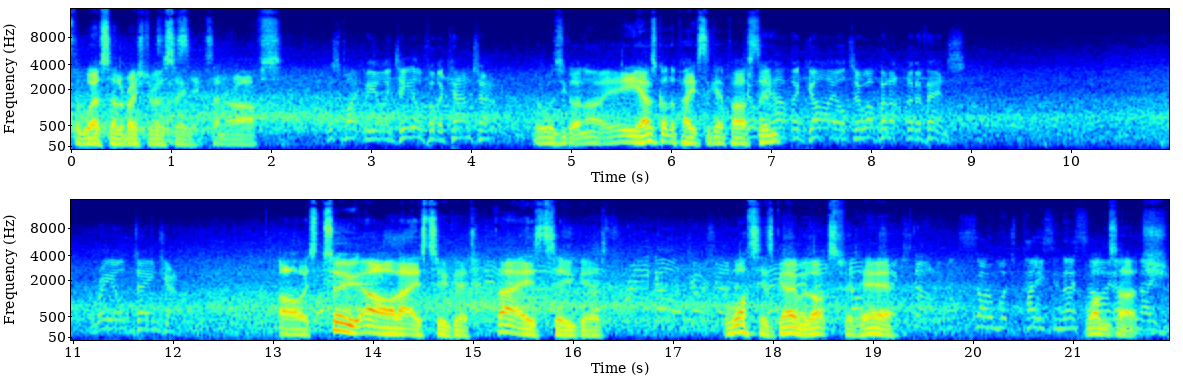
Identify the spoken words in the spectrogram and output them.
the worst celebration I've ever seen. Centre halves. This might be ideal for the counter. Oh, has he got? No, he has got the pace to get past him. Have the guile to open up the defence. Real danger. Oh, it's too. Oh, that is too good. That is too good. What is going with Oxford here? One touch.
